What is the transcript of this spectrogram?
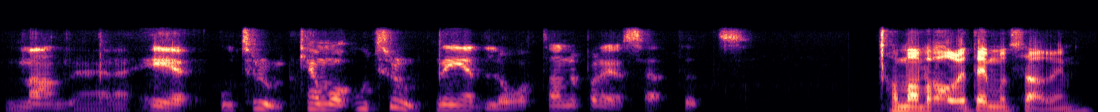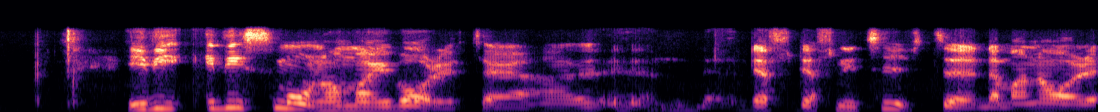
man eh, är otroligt, kan vara otroligt nedlåtande på det sättet. Har man varit det mot Sarri? I, I viss mån har man ju varit eh, def, definitivt där man har,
